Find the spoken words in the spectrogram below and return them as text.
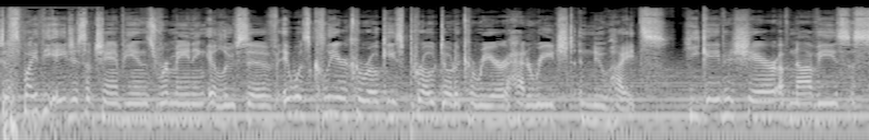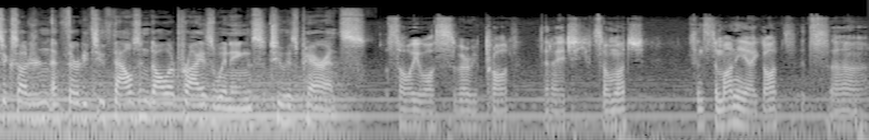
Despite the Aegis of Champions remaining elusive, it was clear KuroKy's pro Dota career had reached new heights. He gave his share of Navi's $632,000 prize winnings to his parents. so he was very proud that I achieved so much. Since the money I got, it's uh,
